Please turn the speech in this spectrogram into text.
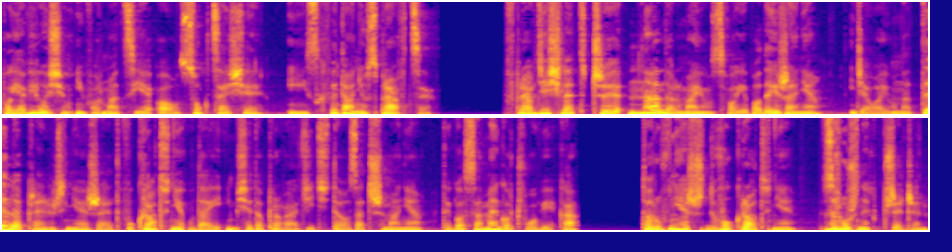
pojawiły się informacje o sukcesie i schwytaniu sprawcy. Wprawdzie śledczy nadal mają swoje podejrzenia i działają na tyle prężnie, że dwukrotnie udaje im się doprowadzić do zatrzymania tego samego człowieka, to również dwukrotnie z różnych przyczyn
